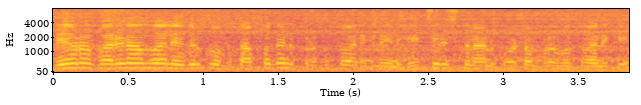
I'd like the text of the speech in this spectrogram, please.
తీవ్ర పరిణామాలు ఎదుర్కోక తప్పదని ప్రభుత్వానికి నేను హెచ్చరిస్తున్నాను. కూటమి ప్రభుత్వానికి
